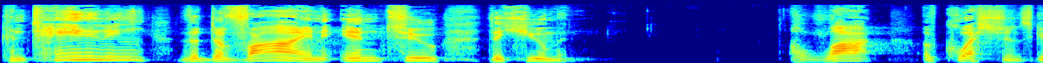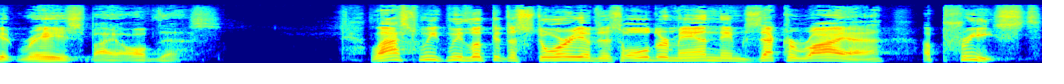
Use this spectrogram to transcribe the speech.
containing the divine into the human. A lot of questions get raised by all this. Last week, we looked at the story of this older man named Zechariah, a priest,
